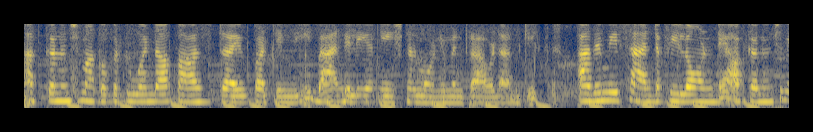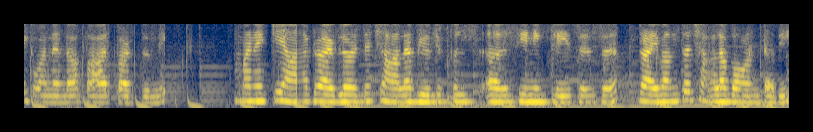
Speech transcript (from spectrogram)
అక్కడ నుంచి మాకొక 2 ½ అవర్స్ డ్రైవ్ పట్టింది. బాండిలియర్ నేషనల్ మాన్యుమెంట్ రావడానికి. అదే మీరు శాంటాఫీలో ఉంటే అక్కడ నుంచి మీకు 1 ½ అవర్ పడుతుంది. మనకి ఆ డ్రైవ్‌లో అయితే చాలా బ్యూటిఫుల్ సీనిక్ ప్లేసెస్. డ్రైవ్ అంతా చాలా బావుంటది.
